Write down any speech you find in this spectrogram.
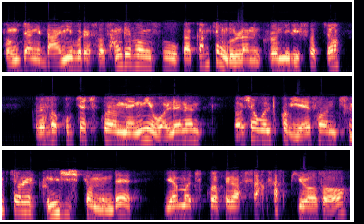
경기장에 난입을 해서 상대 선수가 깜짝 놀라는 그런 일이 있었죠. 그래서 국제축구연맹이 원래는 러시아 월드컵 예선 출전을 금지시켰는데 미얀마 축구협회가 싹싹 빌어서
